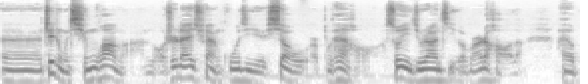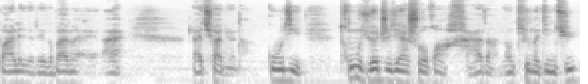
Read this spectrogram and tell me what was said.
嗯，这种情况啊，老师来劝，估计效果不太好，所以就让几个玩的好的，还有班里的这个班委，哎，来劝劝她。估计同学之间说话，孩子能听得进去，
